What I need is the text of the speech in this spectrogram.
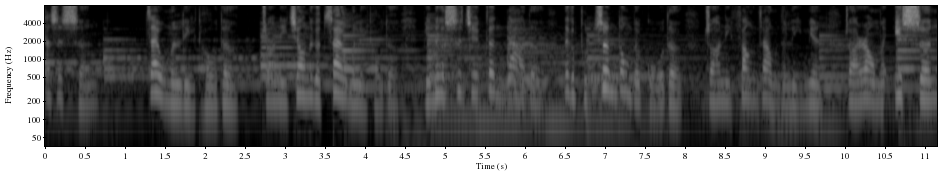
但是神在我们里头的。主啊，你叫那个在我们里头的，比那个世界更大的那个不震动的国的，主啊，你放在我们的里面，主啊，让我们一生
